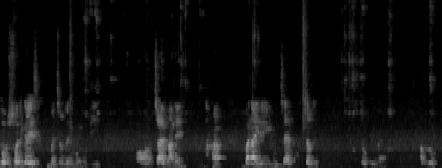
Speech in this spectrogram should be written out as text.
तो सॉरी गाइस मैं चल रही हूँ अभी और चाय बनाने। हाँ। बना ही रही हूँ चल रही तो भी मैं आप लोग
